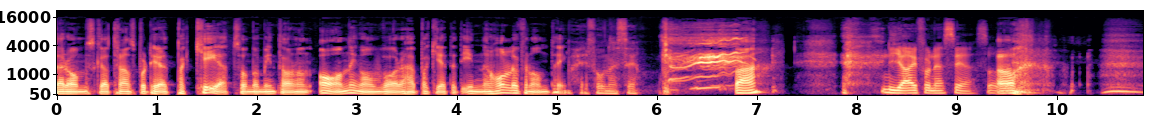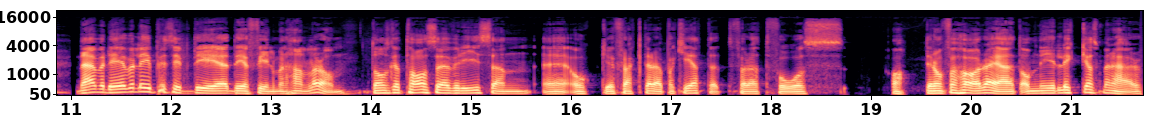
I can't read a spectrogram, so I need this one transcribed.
Där de ska transportera ett paket som de inte har någon aning om vad det här paketet innehåller för någonting. iPhone SE. Va? Nya iPhone SE. Så. Ja. Nej men det är väl i princip det, det filmen handlar om. De ska ta sig över isen eh, och frakta det här paketet för att få oss... Ja, det de får höra är att om ni lyckas med det här,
